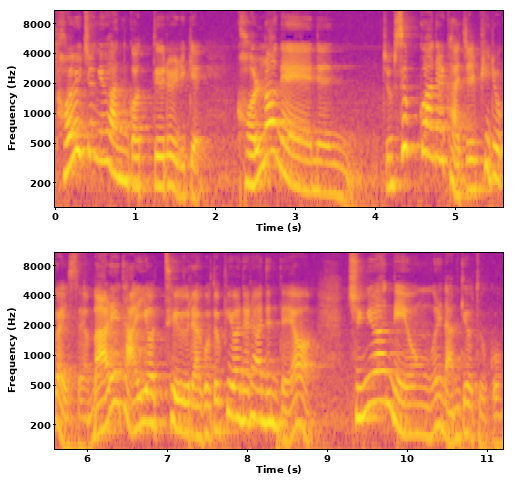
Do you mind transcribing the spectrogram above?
덜 중요한 것들을 이렇게 걸러내는 좀 습관을 가질 필요가 있어요. 말의 다이어트라고도 표현을 하는데요. 중요한 내용을 남겨두고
